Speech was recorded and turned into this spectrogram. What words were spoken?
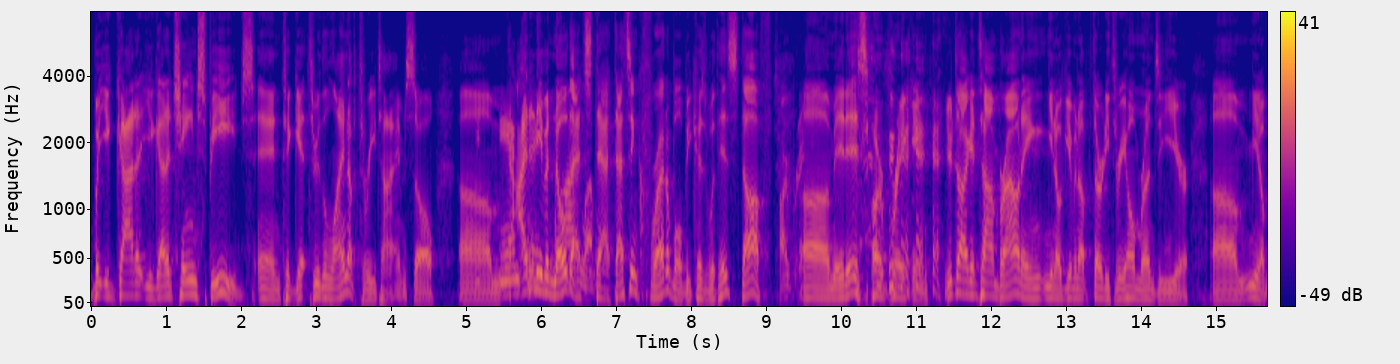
But you got to you got to change speeds and to get through the lineup three times. So um, I didn't even know that stat. That's incredible because with his stuff, um, it is heartbreaking. You're talking Tom Browning, you know, giving up 33 home runs a year. Um, you know,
